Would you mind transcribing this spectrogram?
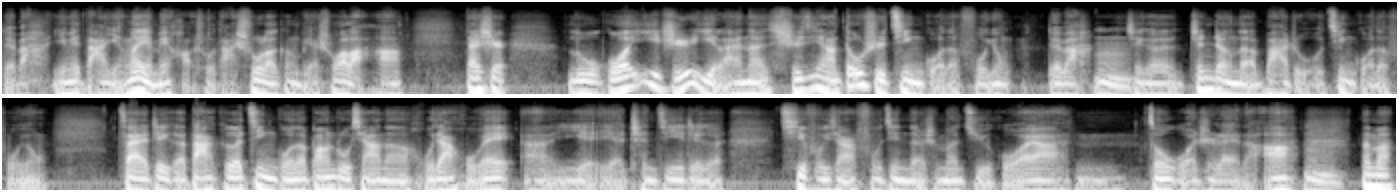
对吧？因为打赢了也没好处，打输了更别说了啊。但是鲁国一直以来呢，实际上都是晋国的附庸，对吧？嗯，这个真正的霸主晋国的附庸。在这个大哥晋国的帮助下呢，狐假虎威啊，也也趁机这个欺负一下附近的什么莒国呀、嗯、邹国之类的啊。嗯，那么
